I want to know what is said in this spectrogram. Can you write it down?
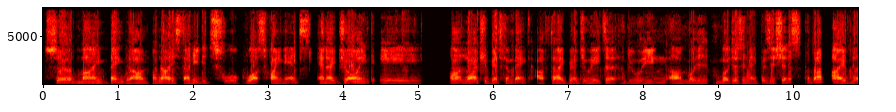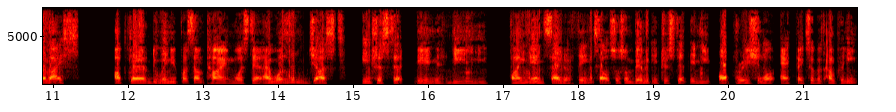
So my background, what I studied in school was finance, and I joined a a large investment bank after I graduated doing um, mergers and acquisitions. But I realized after doing it for some time was that I wasn't just interested in the finance side of things. I was also very interested in the operational aspects of the company.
